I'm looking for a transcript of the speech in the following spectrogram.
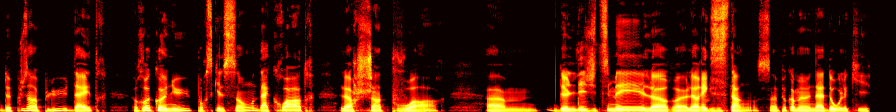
de plus en plus d'être reconnus pour ce qu'ils sont, d'accroître leur champ de pouvoir, euh, de légitimer euh, leur existence. Un peu comme un ado qui,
